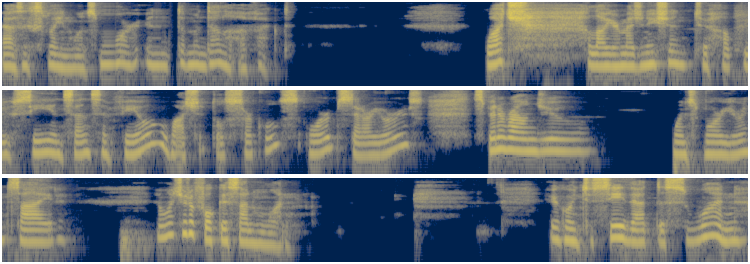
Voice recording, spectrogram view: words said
as explained once more in the Mandela effect. Watch, allow your imagination to help you see and sense and feel. Watch those circles, orbs that are yours, spin around you. Once more, you're inside. I want you to focus on one you're going to see that this one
